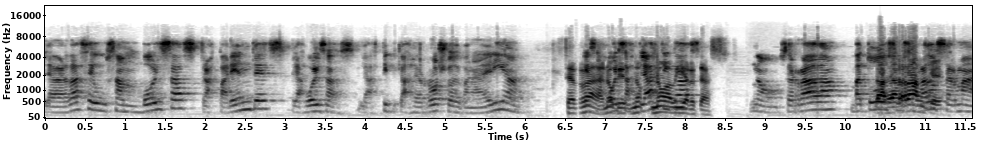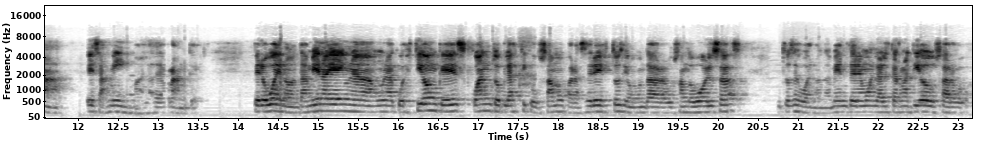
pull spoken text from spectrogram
la verdad se usan bolsas transparentes, las bolsas, las típicas de rollo de panadería. Cerradas, no, no, abiertas. No, cerrada, va todo cerrado, se arma esas mismas, las de arranque. Pero bueno, también ahí hay una, una, cuestión que es cuánto plástico usamos para hacer esto, si vamos a andar usando bolsas. Entonces, bueno, también tenemos la alternativa de usar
